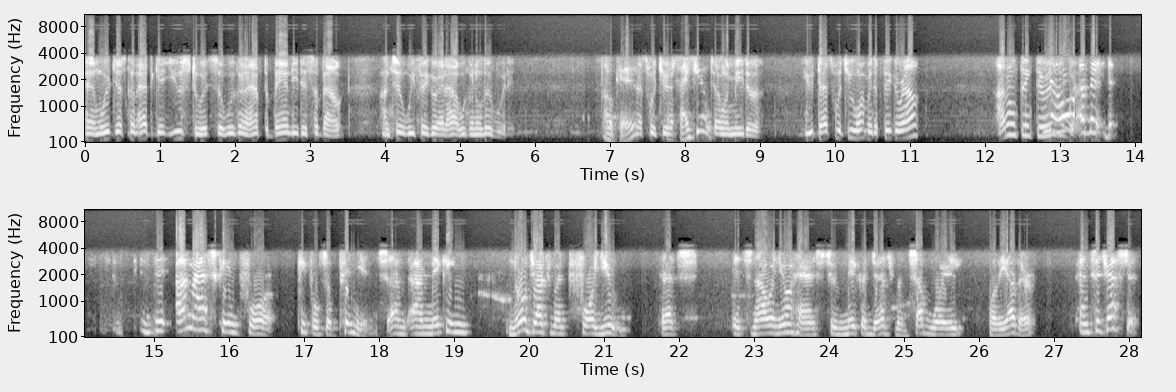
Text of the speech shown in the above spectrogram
And we're just going to have to get used to it. So we're going to have to bandy this about until we figure out how we're going to live with it. Okay. That's what you're Well, thank you. telling me to. You. That's what you want me to figure out. I don't think there is. No. I mean, th- th- I'm asking for people's opinions. I'm, I'm making no judgment for you. That's it's now in your hands to make a judgment some way or the other and suggest it.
